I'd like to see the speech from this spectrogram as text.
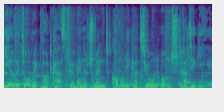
Ihr Rhetorik-Podcast für Management, Kommunikation und Strategie.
